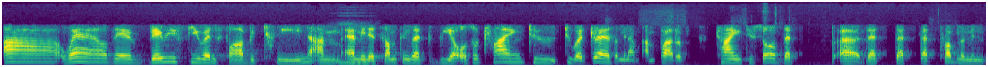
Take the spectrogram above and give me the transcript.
Uh, well, they're very few and far between. Um, I mean, it's something that we are also trying to to address. I mean, I'm, I'm part of trying to solve that uh, that that that problem in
